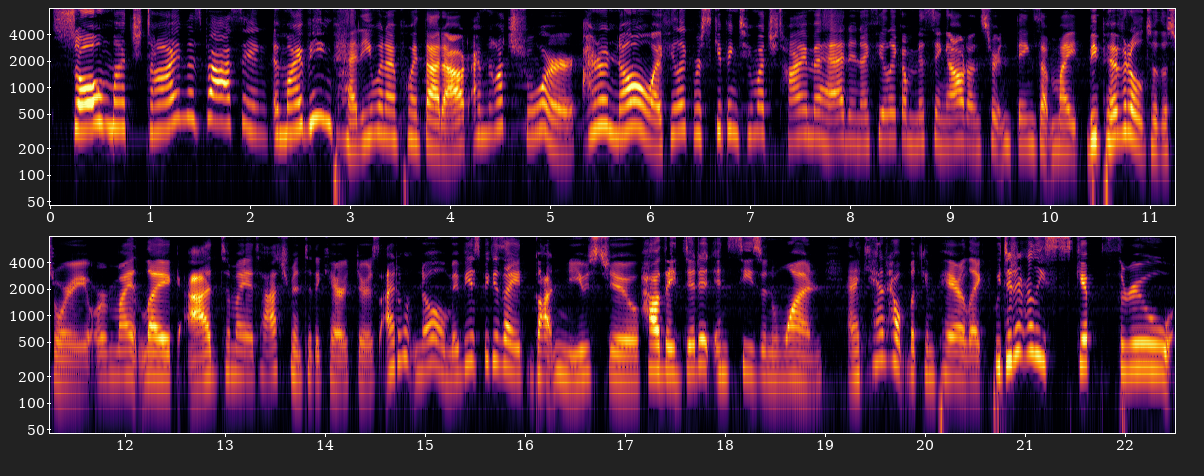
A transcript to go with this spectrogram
So much time is passing. Am I being petty when I point that out? I'm not sure. I don't know. I feel like we're skipping too much time ahead and I feel like I'm missing out on certain things that might be pivotal to the story or might like add to my attachment to the characters. I don't know. Maybe it's because I had gotten used to how they did it in season one and I can't help but compare. Like, we didn't really skip through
